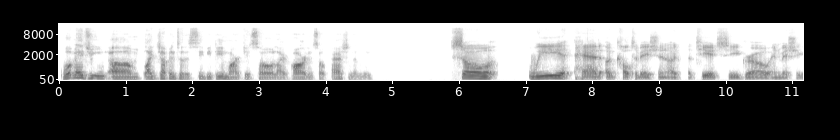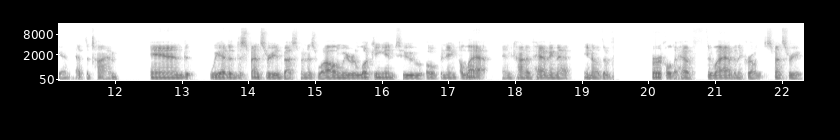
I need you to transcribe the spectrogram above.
What made you um like jump into the cbd market so like hard and so passionately? So we had a cultivation, a, a, THC grow in Michigan at the time, and we had a dispensary investment as well. And we were looking into opening a lab and kind of having that, you know, the vertical to have the lab and the grow and the dispensary.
